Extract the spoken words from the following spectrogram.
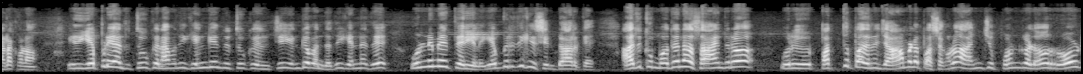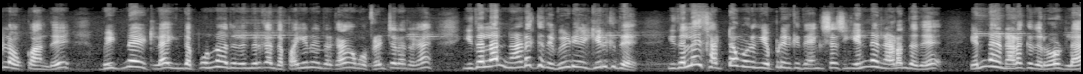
நடக்கணும். இது எப்படி அந்த தூக்குனா வந்து எங்கேருந்து தூக்கு இருந்துச்சு எங்கே வந்தது என்னது ஒன்றுமே தெரியல. எவ்ரிதிங் இஸ் இன் டார்க்கு அதுக்கு முத நாள் சாயந்தரம் ஒரு பத்து பதினஞ்சு ஆம்பளை பசங்களும் அஞ்சு பொண்களும் ரோட்டில் உட்காந்து மிட் நைட்டில் இந்த பொண்ணு அதில் இருந்திருக்கு அந்த பையனும் இருந்திருக்காங்க அவங்க ஃப்ரெண்ட்ஸ் எல்லாம் இருக்காங்க இதெல்லாம் நடக்குது வீடியோ இருக்குது. இதெல்லாம் சட்டம் ஒழுங்கு எப்படி இருக்குது? யங்ஸ்டர்ஸ் என்ன நடந்தது? என்ன நடக்குது ரோட்டில்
